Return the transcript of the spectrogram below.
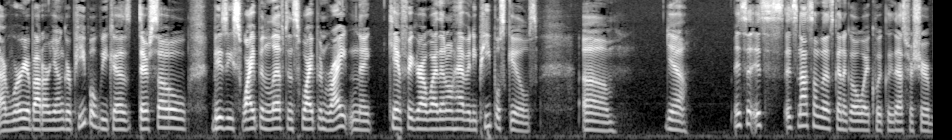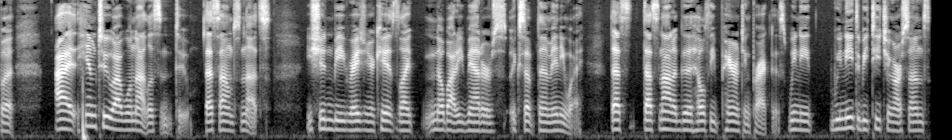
I worry about our younger people because they're so busy swiping left and swiping right and they can't figure out why they don't have any people skills. Um yeah. It's a, it's it's not something that's going to go away quickly, that's for sure, but I him too I will not listen to. That sounds nuts you shouldn't be raising your kids like nobody matters except them anyway. That's that's not a good healthy parenting practice. We need we need to be teaching our sons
